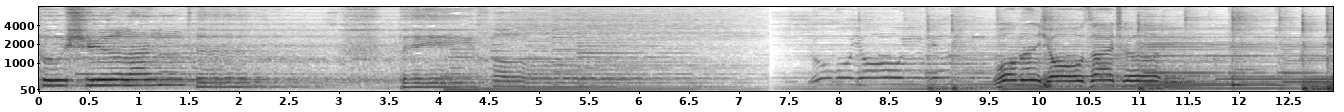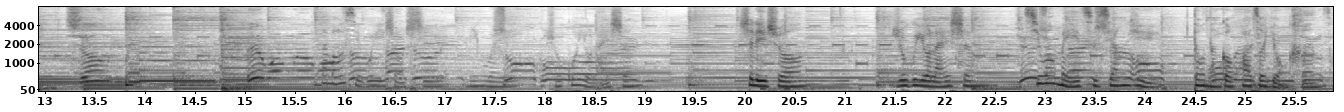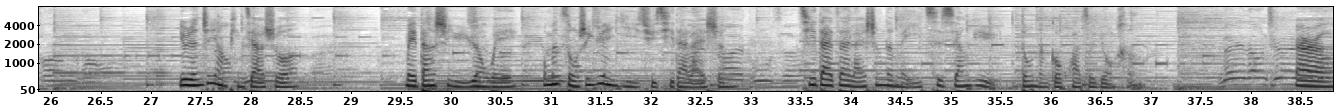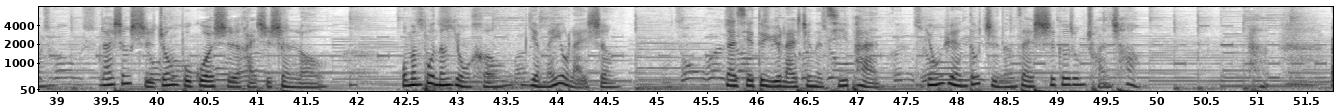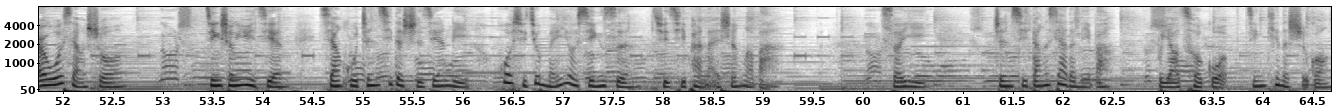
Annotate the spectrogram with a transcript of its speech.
枯石烂的背后。如果有一天我们又在这里相遇，别忘了。三毛写过一首诗，名为《如果有来生》。诗里说：“如果有来生，希望每一次相遇都能够化作永恒。”有人这样评价说。每当事与愿违，我们总是愿意去期待来生，期待在来生的每一次相遇都能够化作永恒。然而，来生始终不过是海市蜃楼，我们不能永恒，也没有来生。那些对于来生的期盼，永远都只能在诗歌中传唱。而我想说，今生遇见、相互珍惜的时间里，或许就没有心思去期盼来生了吧。所以，珍惜当下的你吧，不要错过今天的时光。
